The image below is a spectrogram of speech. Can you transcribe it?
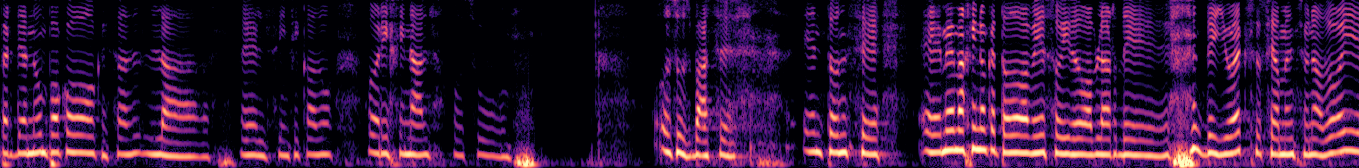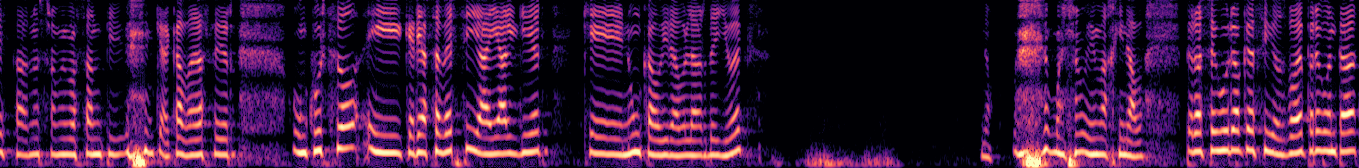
perdiendo un poco quizá el significado original o sus bases. Entonces, eh, me imagino que todos habéis oído hablar de, UX, se ha mencionado hoy, está nuestro amigo Santi que acaba de hacer un curso y quería saber si hay alguien que nunca ha oído hablar de UX. No, bueno, me imaginaba. Pero seguro que si os voy a preguntar,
